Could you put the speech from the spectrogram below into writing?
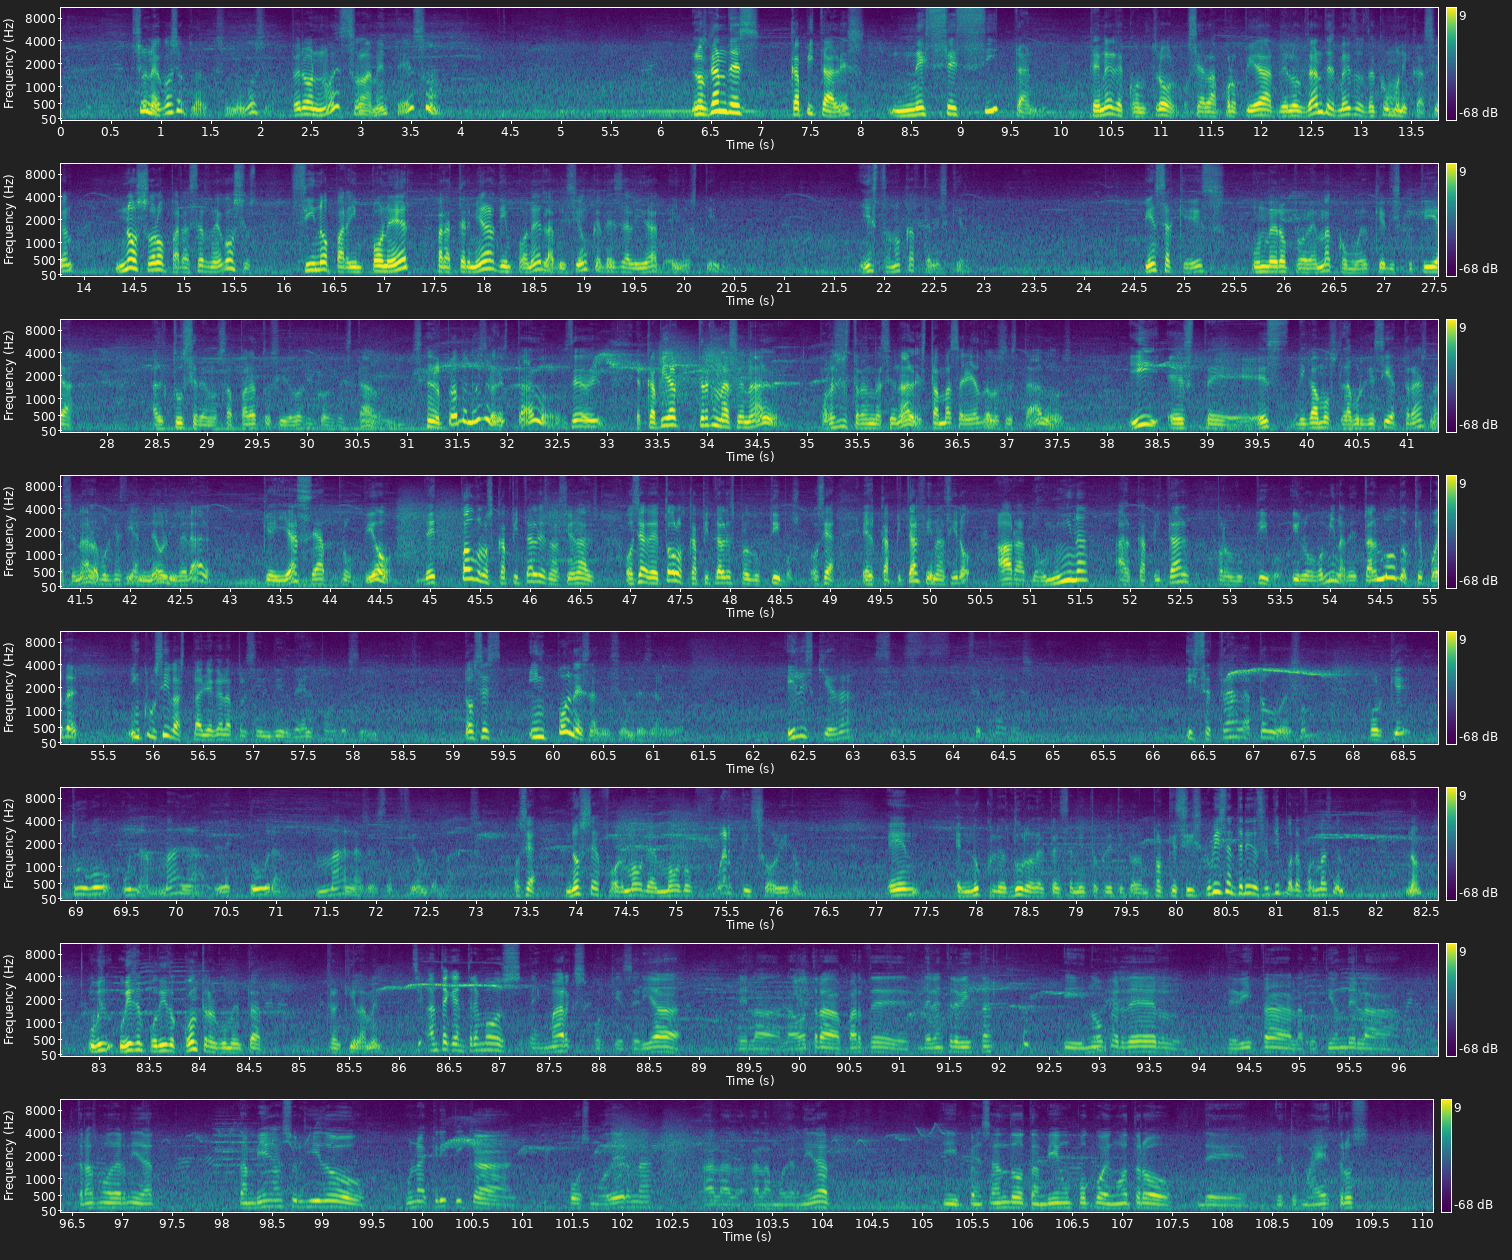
Es un negocio, claro que es un negocio, pero no es solamente eso. Los grandes capitales necesitan tener el control, o sea, la propiedad de los grandes medios de comunicación, no solo para hacer negocios, sino para imponer, para terminar de imponer la visión que de realidad ellos tienen. Y esto no capta la izquierda. Piensa que es un mero problema como el que discutía Althusser en los aparatos ideológicos de Estado. el problema no es el Estado, o sea, el capital transnacional, por eso es transnacional, está más allá de los Estados. Y este, es, digamos, la burguesía transnacional, la burguesía neoliberal, que ya se apropió de todos los capitales nacionales, o sea, de todos los capitales productivos. O sea, el capital financiero ahora domina al capital productivo y lo domina de tal modo que puede inclusive hasta llegar a prescindir de él, por decir. Entonces, impone esa visión de realidad. Y la izquierda se, traga eso. Y se traga todo eso porque tuvo una mala lectura, mala recepción de Marx. O sea, no se formó de modo fuerte y sólido en el núcleo duro del pensamiento crítico, porque si hubiesen tenido ese tipo de formación, ¿no? hubiesen podido contraargumentar tranquilamente. antes que entremos en Marx, porque sería eh, la, la, otra parte de la entrevista, y no perder de vista la cuestión de la transmodernidad, también ha surgido una crítica posmoderna a la, modernidad. y pensando también un poco en otro de, tus maestros,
